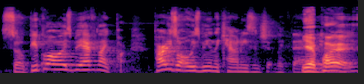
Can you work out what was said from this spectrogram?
So people always be having like par- parties will always be in the counties and shit like that. yeah. what I Part mean?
